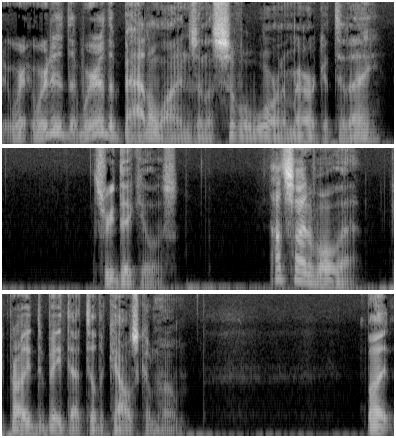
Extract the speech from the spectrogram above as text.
where, where, did the, where are the battle lines in a civil war in America today? It's ridiculous. Outside of all that, you could probably debate that till the cows come home. But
